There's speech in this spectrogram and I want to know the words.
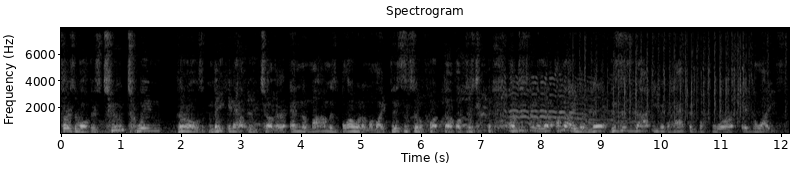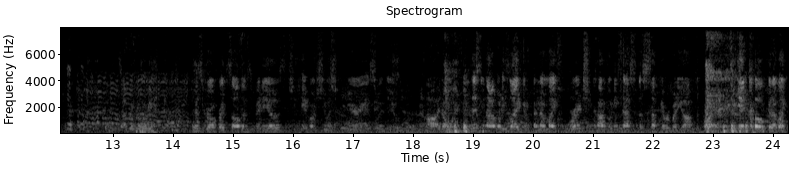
First of all, there's two twin girls making out with each other, and the mom is blowing them. I'm like, this is so fucked up. I'm just, I'm just gonna let. I'm not even mad. This has not even happened before in life. I remember we- his girlfriend saw those videos. She came over. She was furious with you. Oh, I don't. This is not what he's like. And I'm like, we're in Chicago, and he's asking to suck everybody off the bar to get coke. And I'm like,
